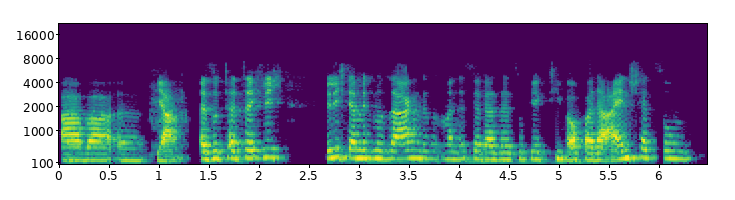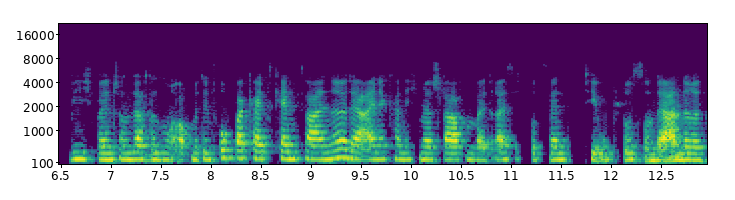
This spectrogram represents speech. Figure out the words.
Aber äh, ja, also tatsächlich will ich damit nur sagen, dass man ist ja da sehr subjektiv auch bei der Einschätzung, wie ich vorhin schon sagte, so auch mit den Fruchtbarkeitskennzahlen. Ne? Der eine kann nicht mehr schlafen bei 30 Prozent TU plus und der andere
